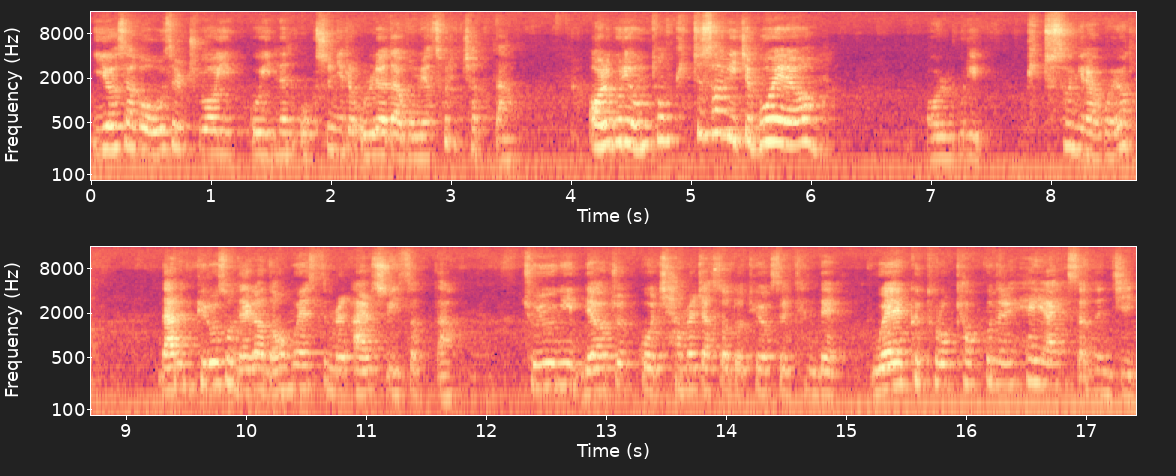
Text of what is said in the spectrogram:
이 여사가 옷을 주워 입고 있는 옥순이를 올려다보며 소리쳤다. 얼굴이 온통 피투성이지 뭐예요? 얼굴이 피투성이라고요? 나는 비로소 내가 너무했음을 알 수 있었다. 조용히 내어쫓고 잠을 잤어도 되었을 텐데 왜 그토록 격분을 해야 했었는지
